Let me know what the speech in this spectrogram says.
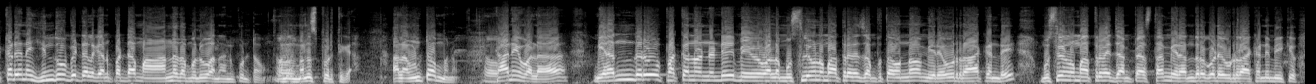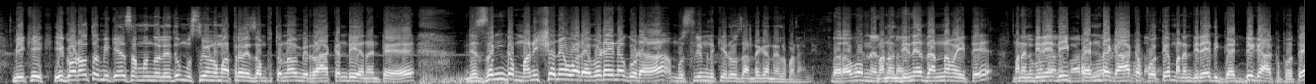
ఎక్కడైనా హిందూ బిడ్డలు కనపడ్డా మా అన్నదమ్ములు అని అనుకుంటాం. మనం మనస్ఫూర్తిగా. అలా ఉంటాం మనం. కానీ వాళ్ళ మీరందరూ పక్కన ఉండండి మేము వాళ్ళ ముస్లింలు మాత్రమే చంపుతా ఉన్నాం మీరు ఎవరు రాకండి. ముస్లింలు మాత్రమే చంపేస్తాం మీరందరూ కూడా ఎవరు రాకండి. మీకు మీకు ఈ గొడవతో మీకు ఏ సంబంధం లేదు ముస్లింలు మాత్రమే చంపుతున్నాం మీరు రాకండి అని అంటే నిజంగా మనిషి అనేవాడు ఎవడైనా కూడా ముస్లింలకి ఈరోజు అండగా నిలబడాలి. బరాబర్ మనం. తినేది అన్నం అయితే మనం తినేది పెండ కాకపోతే మనం తినేది గడ్డి కాకపోతే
